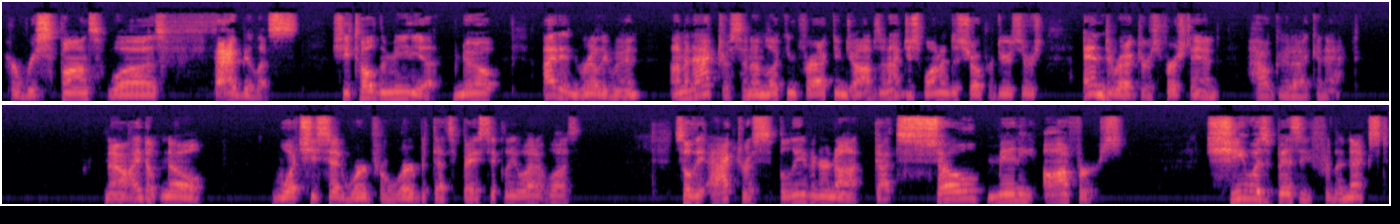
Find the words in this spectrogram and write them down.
Her response was fabulous. She told the media, No, I didn't really win. I'm an actress and I'm looking for acting jobs, and I just wanted to show producers and directors firsthand how good I can act. Now, I don't know what she said word for word, but that's basically what it was. So the actress, believe it or not, got so many offers. She was busy for the next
